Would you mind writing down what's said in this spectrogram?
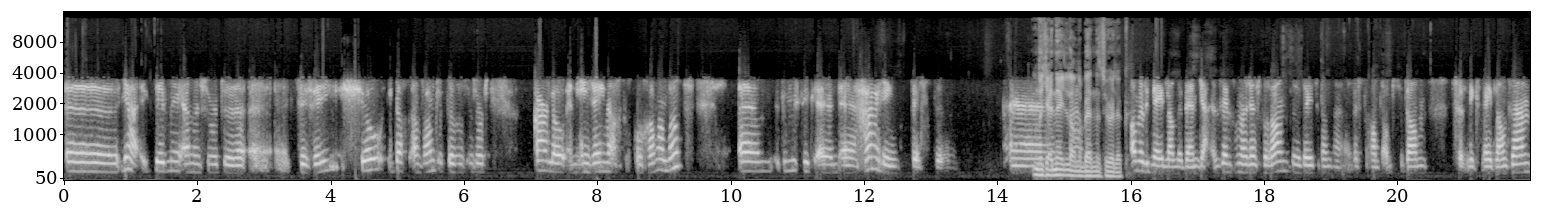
Eh, ja, ik deed mee aan een soort eh, eh, tv-show. Ik dacht aanvankelijk dat het een soort Carlo en Irene-achtig programma was. Ehm, toen moest ik een haring testen. Omdat jij Nederlander bent natuurlijk. omdat ik Nederlander ben, ja. We zijn van een restaurant. Dat heette dan Restaurant Amsterdam. Er zit niks Nederlands aan.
